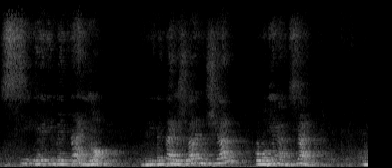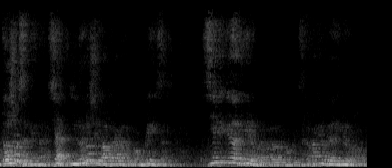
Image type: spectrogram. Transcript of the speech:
si en el inventario, en el inventario se va a denunciar como bien ganancial, entonces va a ser bien ganancial y luego se le va a pagar las recompensas. Si es que queda dinero para pagar las recompensas, capaz que no queda dinero recompensas.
